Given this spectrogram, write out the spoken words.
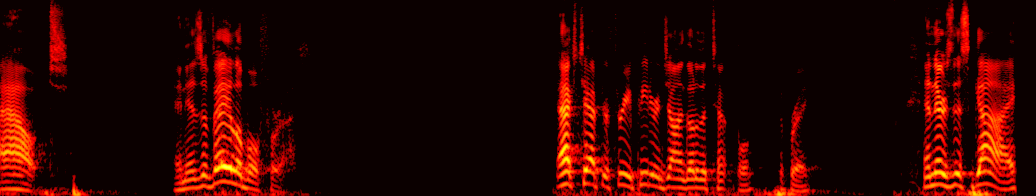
out and is available for us. Acts chapter 3, Peter and John go to the temple to pray. And there's this guy,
